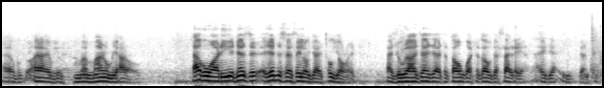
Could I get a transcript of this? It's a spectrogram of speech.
အဲအဲမမန်းလို့မရတော့ဘူးဒါကောင်ဟာဒီအရက်အရက်20စိတ်လောက်ကြာထုတ်ရောက်လိုက်တယ်အဲလူလာကြကြ1000กว่า1000တက်စိုက်လိုက်ရအဲ့ဒီအိမ်ပြန်ထုတ်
